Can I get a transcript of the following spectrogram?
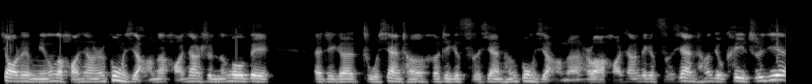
叫这个名字好像是共享的，好像是能够被呃这个主线程和这个子线程共享的，是吧？好像这个子线程就可以直接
